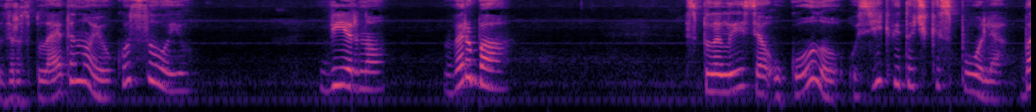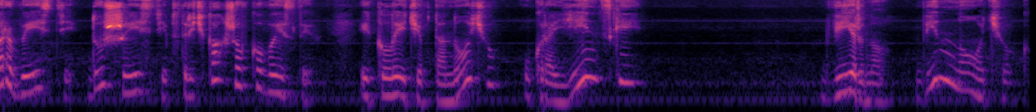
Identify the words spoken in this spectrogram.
з розплетеною косою. Вірно, верба. Сплелися у коло усі квіточки з поля, барвисті, душисті, в стрічках шовковистих, і кличе в таночок український. Вірно, віночок.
